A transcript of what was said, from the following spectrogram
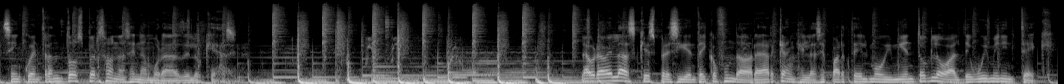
se encuentran dos personas enamoradas de lo que hacen. Laura Velázquez, presidenta y cofundadora de Arcángel, hace parte del movimiento global de Women in Tech.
